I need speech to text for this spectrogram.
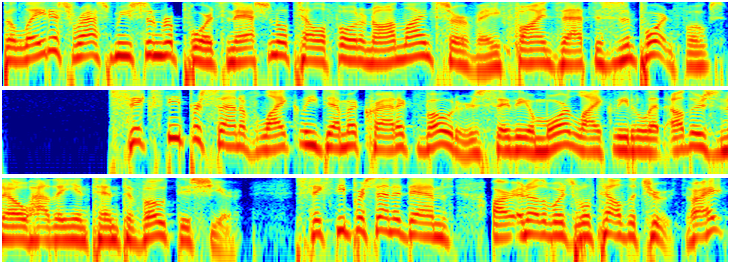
The latest Rasmussen Reports National Telephone and Online Survey finds that, this is important, folks, 60% of likely Democratic voters say they are more likely to let others know how they intend to vote this year. 60% of Dems are, in other words, will tell the truth, right?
